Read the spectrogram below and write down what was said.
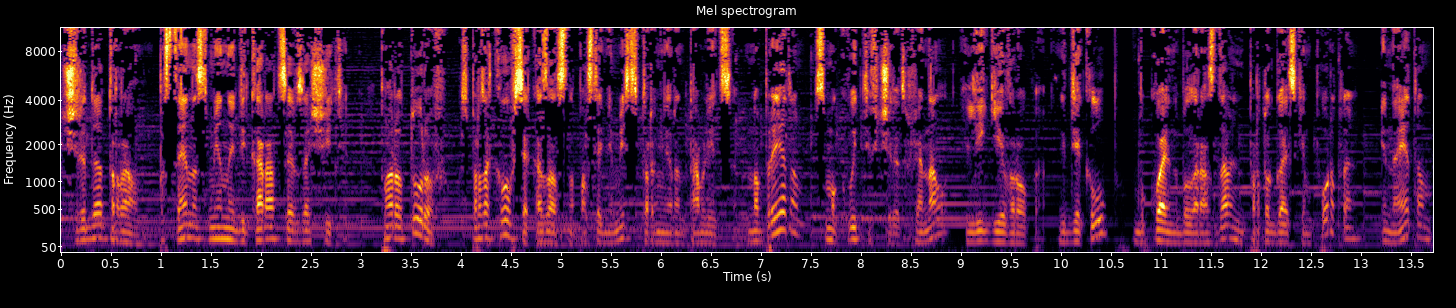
Череда травм, постоянно сменная декорация в защите – пару туров Спартак вовсе оказался на последнем месте турнирной таблицы, но при этом смог выйти в четвертьфинал Лиги Европы, где клуб буквально был раздавлен португальским Порто, и на этом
